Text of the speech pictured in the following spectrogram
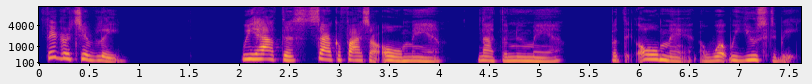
figuratively, we have to sacrifice our old man, not the new man, but the old man of what we used to be.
